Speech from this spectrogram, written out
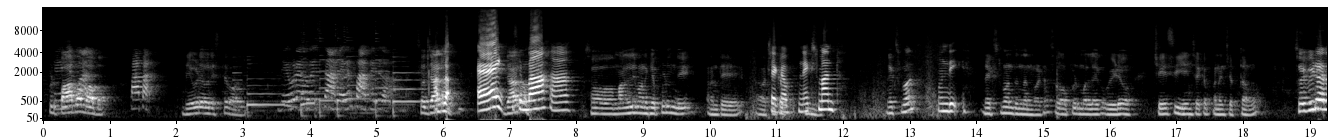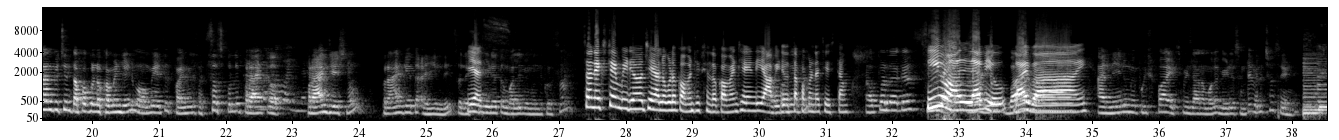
ఇప్పుడు పాప బాబా పాప. దేవుడు ఎవరు ఇస్తే వాళ్ళు దేవుడు ఎవరు ఇస్తే పాప సో జాగ్రత్త. సో మళ్ళీ మనకి ఎప్పుడు ఉంది అంటే checkup next month next month ఉంది. నెక్స్ట్ మంత్ ఉందన్నమాట. సో అప్పుడు మళ్ళీ ఒక వీడియో చేసి ఏం చెకప్ అనేది చెప్తాము. సో ఈ వీడియో ఎలా అనిపించింది? తప్పకుండా కామెంట్ చేయండి. మా మమ్మీ అయితే ఫైనల్లీ సక్సెస్ఫుల్ ప్రాంక్ ప్రాంక్ చేసినాం. ప్రాంక్ అయితే అయ్యింది సో. నెక్స్ట్ వీడియోతో మళ్ళీ మేము ముందుకు వస్తాం సో నెక్స్ట్ టైం వీడియో చేయాలో కూడా కామెంట్ సెక్షన్లో కామెంట్ చేయండి ఆ వీడియో తప్పకుండా చేస్తాం అప్పటిదాకా See you all. Love you. Bye bye. And నేను మీ పుష్ప ఇట్స్ మీ దానమ్మలో వీడియోస్ ఉంటే వెళ్ళి చూసేయండి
